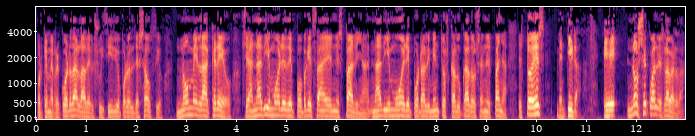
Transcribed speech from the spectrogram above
porque me recuerda la del suicidio por el desahucio. No me la creo. O sea, nadie muere de pobreza en España, nadie muere por alimentos caducados en España. Esto es mentira. Eh, no sé cuál es la verdad.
